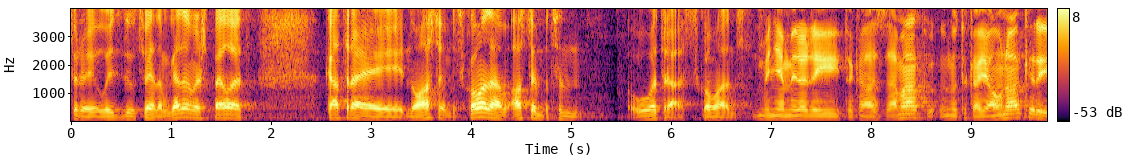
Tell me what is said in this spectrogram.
tur ir līdz 21 gadam var spēlēt. Katrai no 18 komandām 18 otrās komandas. Viņiem ir arī zemāk, nu, tā kā jaunāk, arī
